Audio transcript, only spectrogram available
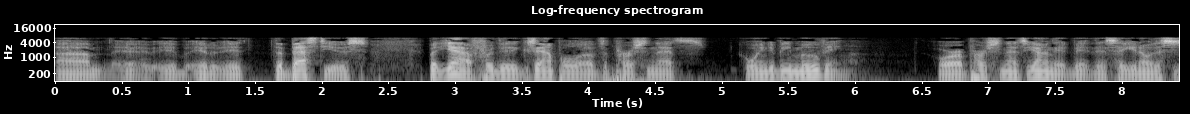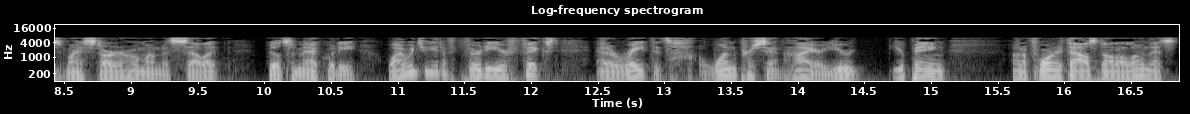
um, it, it, it, the best use. But yeah, for the example of the person that's going to be moving, or a person that's young, they, they say, you know, this is my starter home. I'm going to sell it, build some equity. Why would you get a 30-year fixed at a rate that's one percent higher? You're you're paying on a four hundred thousand dollar loan. That's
